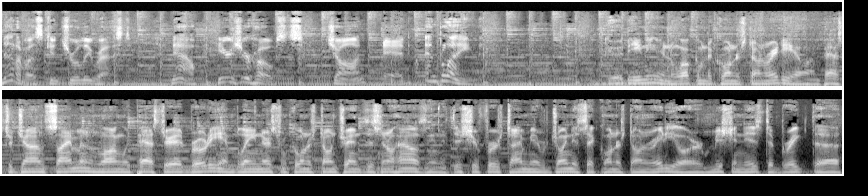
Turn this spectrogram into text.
none of us can truly rest. Now, here's your hosts, John, Ed, and Blaine. Good evening and welcome to Cornerstone Radio. I'm Pastor John Simon along with Pastor Ed Brody and Blaine Nurse from Cornerstone Transitional Housing. If this is your first time you ever joined us at Cornerstone Radio, our mission is to break the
